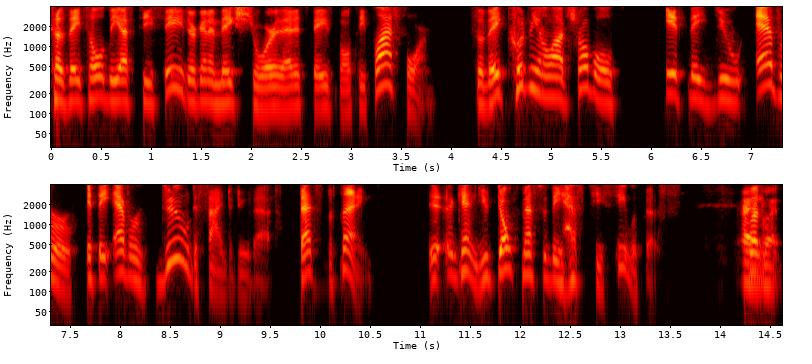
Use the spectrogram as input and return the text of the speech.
because they told the FTC they're going to make sure that it stays multi platform. So they could be in a lot of trouble if they do ever, if they ever do decide to do that. That's the thing. I- again, you don't mess with the FTC with this. Right, But- but,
